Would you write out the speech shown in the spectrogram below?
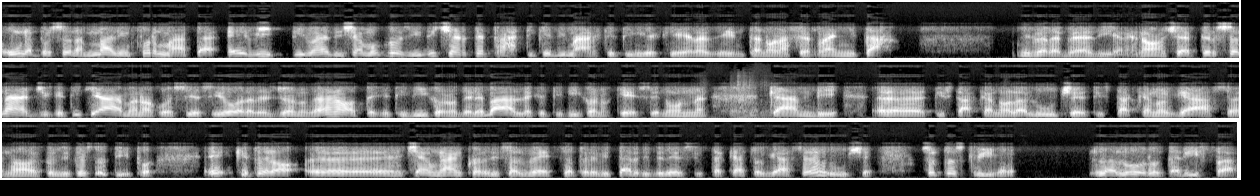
una persona mal informata è vittima, diciamo così, di certe pratiche di marketing che rasentano la ferragnità, mi verrebbe da dire, no? Cioè personaggi che ti chiamano a qualsiasi ora del giorno e della notte, che ti dicono delle balle, che ti dicono che se non cambi eh, ti staccano la luce, ti staccano il gas, no? E cose di questo tipo, e che però eh, c'è un'ancora di salvezza per evitare di vedersi staccato il gas e la luce, sottoscrivere la loro tariffa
